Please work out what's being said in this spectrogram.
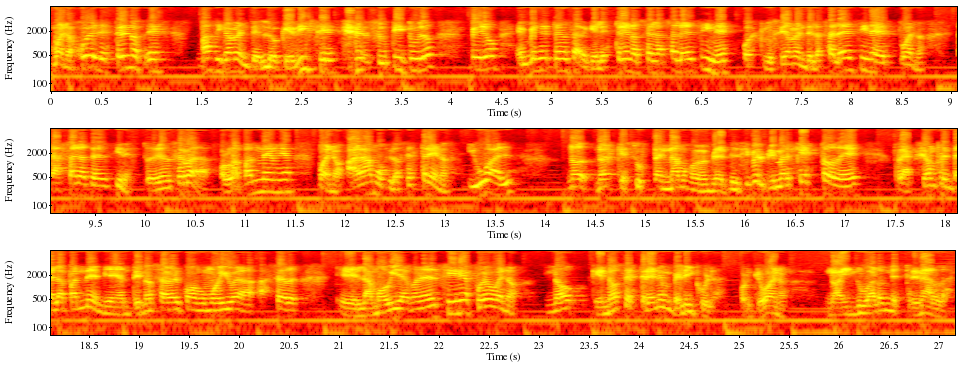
Bueno, Jueves de Estrenos es básicamente lo que dice su título, pero en vez de pensar que el estreno sea en la sala de cine, o exclusivamente la sala de cine, es, bueno, las salas de cine estuvieron cerradas por la pandemia, bueno, hagamos los estrenos igual, no, no es que suspendamos, como al principio el primer gesto de reacción frente a la pandemia y ante no saber cómo iba a hacer eh, la movida con el cine, fue, bueno, no que no se estrenen películas, porque bueno, no hay lugar donde estrenarlas.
